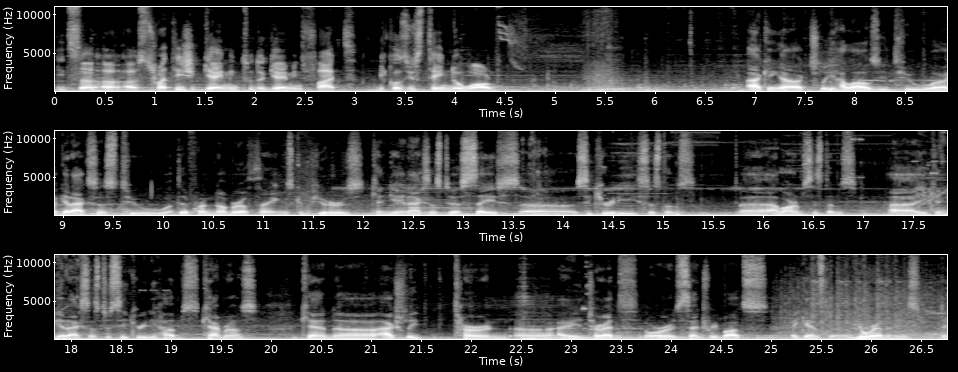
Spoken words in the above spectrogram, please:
It's a, a, a strategic game into the game, in fact, because you stay in the world. Hacking actually allows you to uh, get access to a different number of things. Computers can gain access to safes, uh, security systems, uh, alarm systems. Uh, you can get access to security hubs, cameras, can uh, actually turn uh, a turret or sentry bots against uh, your enemies. The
